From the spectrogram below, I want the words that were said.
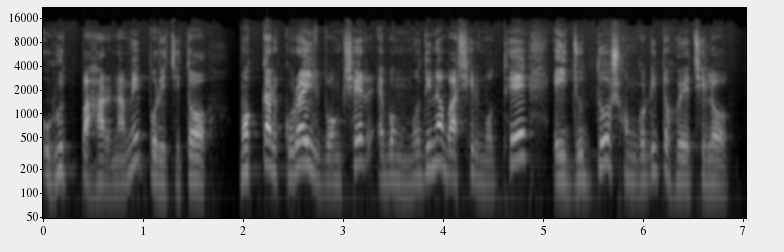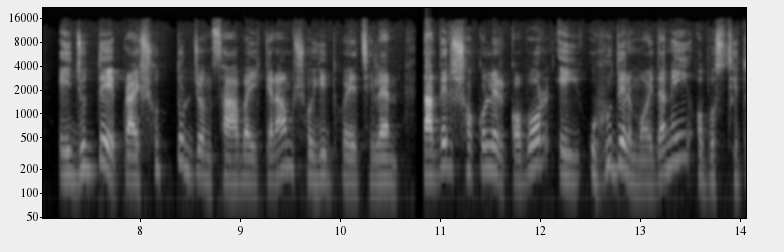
উহুদ পাহাড় নামে পরিচিত। মক্কার কুরাইশ বংশের এবং মদিনাবাসীর মধ্যে এই যুদ্ধ সংগঠিত হয়েছিল। এই যুদ্ধে প্রায় সত্তর জন সাহাবাই কেরাম শহীদ হয়েছিলেন। তাদের সকলের কবর এই উহুদের ময়দানেই অবস্থিত।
